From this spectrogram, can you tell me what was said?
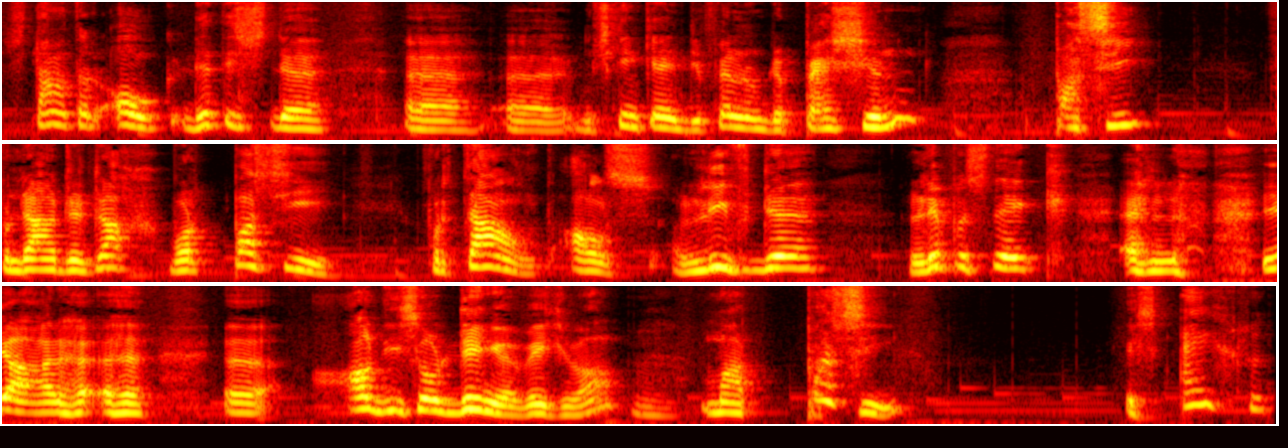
staat er ook, dit is de, uh, uh, misschien ken je die film The Passion, passie. Vandaag de dag wordt passie vertaald als liefde, lippenstick en ja, uh, uh, al die soort dingen, weet je wel. Hmm. Maar passie is eigenlijk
